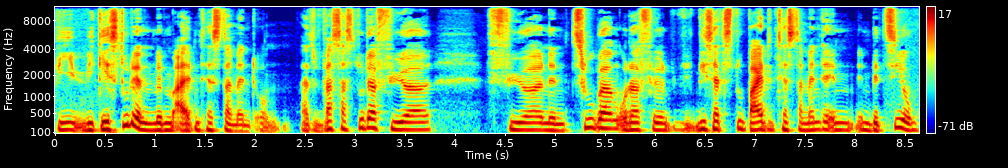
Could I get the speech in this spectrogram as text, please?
wie, wie gehst du denn mit dem Alten Testament um? Also was hast du dafür für einen Zugang oder für, wie setzt du beide Testamente in, in Beziehung?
